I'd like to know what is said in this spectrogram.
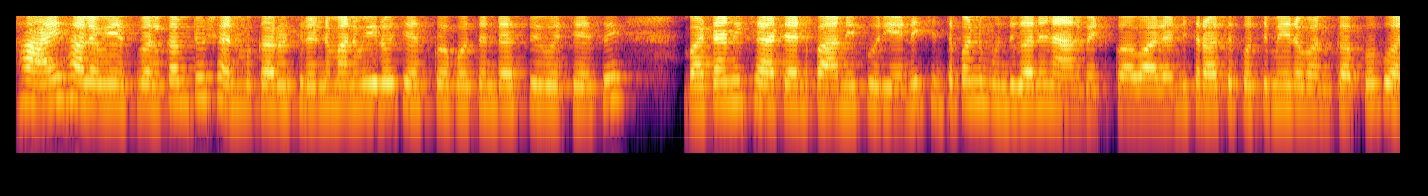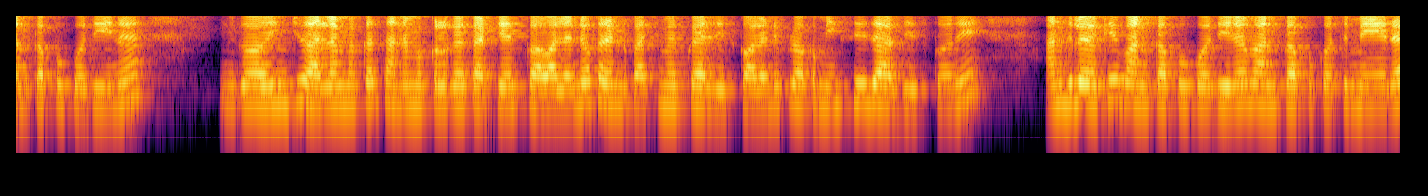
హాయ్ హలో వేస్ వెల్కమ్ టు షణ్ముఖ రుచులండి మనం ఈరోజు చేసుకోబోతున్న రెసిపీ వచ్చేసి బఠానీ చాట్ అండ్ పానీపూరి అండి. చింతపండు ముందుగానే నానబెట్టుకోవాలండి. తర్వాత కొత్తిమీర వన్ కప్పు వన్ కప్పు పుదీనా ఇంకో ఇంచు అల్లం ముక్క సన్న ముక్కలుగా కట్ చేసుకోవాలండి. ఒక రెండు పచ్చిమిరపకాయలు తీసుకోవాలండి. ఇప్పుడు ఒక మిక్సీ జార్ తీసుకొని అందులోకి వన్ కప్పు పుదీనా వన్ కప్పు కొత్తిమీర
